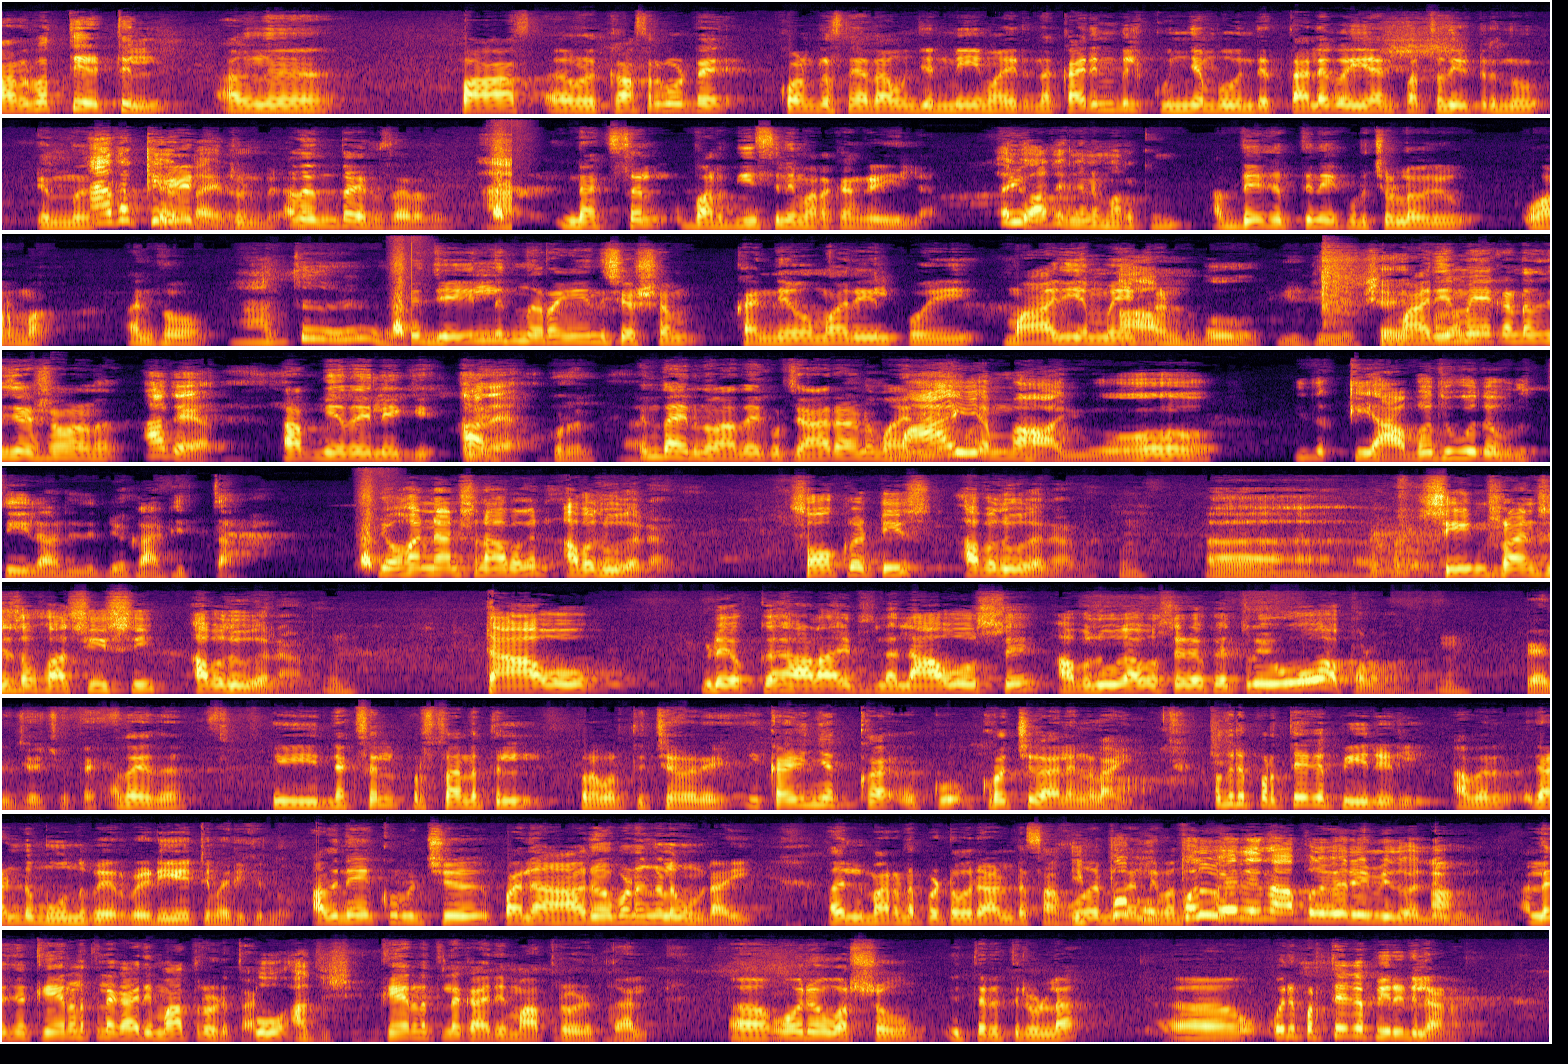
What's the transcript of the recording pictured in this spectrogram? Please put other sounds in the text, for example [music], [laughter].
അറുപത്തിയെട്ടിൽ അങ്ങ് പാസ് കാസർകോട്ടെ കോൺഗ്രസ് നേതാവും ജന്മിയുമായിരുന്ന കരിമ്പിൽ കുഞ്ഞമ്പുവിന്റെ തല കൊയ്യാൻ പദ്ധതിയിട്ടിരുന്നു എന്ന് കേട്ടിട്ടുണ്ട്. അതെന്തായിരുന്നു സാർ അത്? നക്സൽ വർഗീസിനെ മറക്കാൻ കഴിയില്ല. അയ്യോ അതെങ്ങനെ മറക്കും? അദ്ദേഹത്തിനെ കുറിച്ചുള്ള ഒരു ഓർമ്മ അനുഭവം. അത് ജയിലിൽ നിന്ന് ഇറങ്ങിയതിന് ശേഷം കന്യാകുമാരിയിൽ പോയി മാരിയമ്മയെ കണ്ടു. മാരിയമ്മയെ കണ്ടതിന് ശേഷമാണ് അതെ അതെ. ആത്മീയതയിലേക്ക് അതെ. കൂടുതൽ. എന്തായിരുന്നു അതേക്കുറിച്ച് ആരാണ് മാരിയമ്മ അയ്യോ. ഇതൊക്കെ അവധൂത വൃത്തിയിലാണ് ഇതിന്റെയൊക്കെ അടിത്തറ. യോഹന്നാൻ സ്നാപകൻ അവധൂതനാണ്. Socrates അവധൂതനാണ്. Saint Saint Francis of Assisi അവധൂതനാണ്. Tao ഇവിടെയൊക്കെ ആളായിട്ടുള്ള ലാവോസെ അവധൂതാവസ്ഥയുടെയൊക്കെ എത്രയോ അപ്പുറമാണ്. കാര്യം ചോദിച്ചോട്ടെ. അതായത് ഈ നക്സൽ പ്രസ്ഥാനത്തിൽ പ്രവർത്തിച്ചവരെ ഈ കഴിഞ്ഞ കുറച്ച് കാലങ്ങളായി. അതൊരു പ്രത്യേക പീരീഡിൽ അവർ രണ്ട് മൂന്ന് പേർ വെടിയേറ്റ് മരിക്കുന്നു. അതിനെക്കുറിച്ച് പല ആരോപണങ്ങളും ഉണ്ടായി. അതിൽ മരണപ്പെട്ട ഒരാളുടെ സഹോദരൻ തന്നെ? അല്ല ഞാൻ കേരളത്തിലെ കാര്യം മാത്രം എടുത്താൽ. ഓ അത് ശരി. കേരളത്തിലെ കാര്യം മാത്രം എടുത്താൽ ഓരോ വർഷവും ഇത്തരത്തിലുള്ള ഒരു പ്രത്യേക പീരീഡിലാണ്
